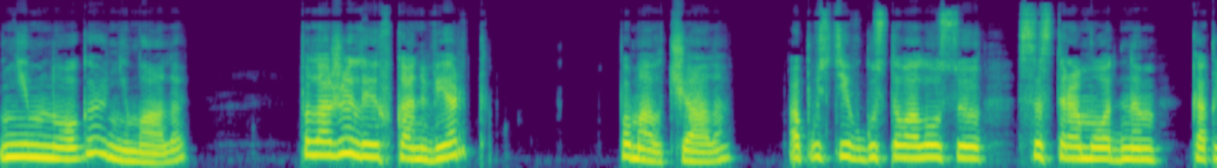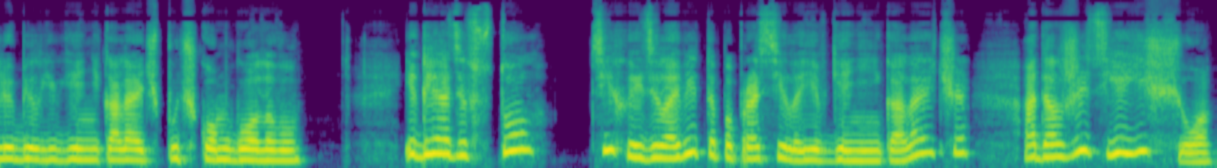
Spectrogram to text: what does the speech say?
Ни много, ни мало. Положила их в конверт, помолчала, опустив густоволосую со старомодным, как любил Евгений Николаевич, пучком голову и, глядя в стол, тихо и деловито попросила Евгения Николаевича одолжить ей еще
